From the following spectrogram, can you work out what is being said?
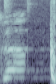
the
